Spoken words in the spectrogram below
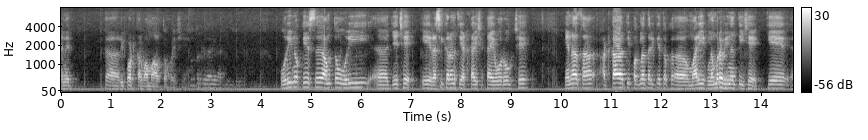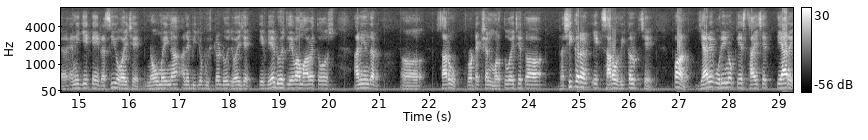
એને રિપોર્ટ કરવામાં આવતો હોય છે. ઓરીનો કેસ આમ તો ઓરી જે છે એ રસીકરણથી અટકાવી શકાય એવો રોગ છે. એના સા અટકાવતી પગલાં તરીકે તો મારી એક નમ્ર વિનંતી છે કે એની જે કંઈ રસીઓ હોય છે નવ મહિના અને બીજો બૂસ્ટર ડોઝ હોય છે એ બે ડોઝ લેવામાં આવે તો આની અંદર સારું પ્રોટેક્શન મળતું હોય છે. તો રસીકરણ એક સારો વિકલ્પ છે. પણ જ્યારે ઉરીનો કેસ થાય છે ત્યારે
